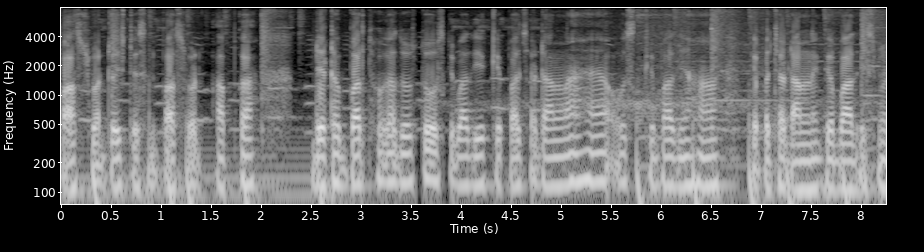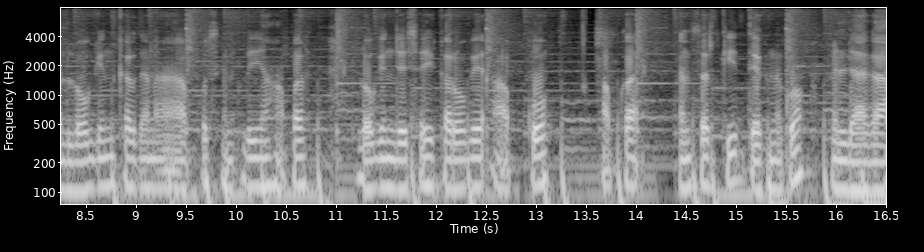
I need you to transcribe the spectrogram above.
पासवर्ड रजिस्ट्रेशन पासवर्ड आपका डेट ऑफ़ बर्थ होगा दोस्तों। उसके बाद ये केपाचा डालना है, उसके बाद यहाँ केपाचा डालने के बाद इसमें लॉगिन कर देना है आपको। सिंपली यहाँ पर लॉगिन जैसे ही करोगे, आपको आपका आंसर की देखने को मिल जाएगा।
